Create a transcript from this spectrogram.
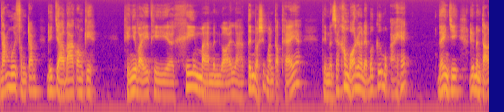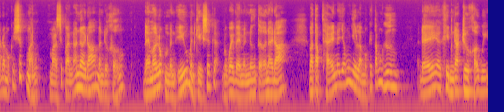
50% để chờ ba con kia. Thì như vậy thì à, khi mà mình gọi là tin vào sức mạnh tập thể á, thì mình sẽ không bỏ rơi lại bất cứ một ai hết. Để làm chi? Để mình tạo ra một cái sức mạnh mà sức mạnh ở nơi đó mình được hưởng. Để mỗi lúc mình yếu mình kiệt sức á, mình quay về mình nương tựa ở nơi đó. Và tập thể nó giống như là một cái tấm gương để khi mình ra trượt khỏi quỹ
